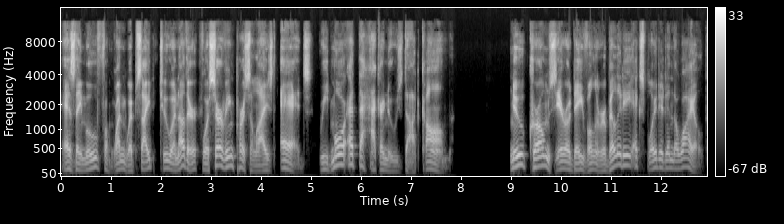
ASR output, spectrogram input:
as they move from one website to another for serving personalized ads. Read more at thehackernews.com. New Chrome zero day vulnerability exploited in the wild.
